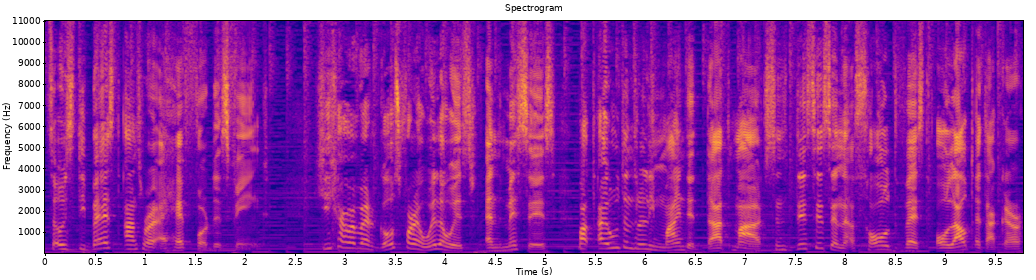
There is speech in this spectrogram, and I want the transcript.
so it's the best answer I have for this thing. He however goes for a Will-O-Wisp and misses, but I wouldn't really mind it that much since this is an Assault Vest all-out attacker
